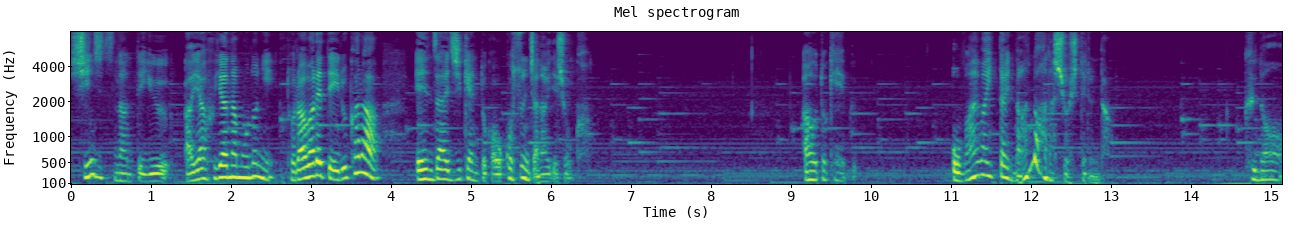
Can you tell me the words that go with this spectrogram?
真実なんていうあやふやなものにとらわれているから冤罪事件とか起こすんじゃないでしょうか。アウト警部お前は一体何の話をしてるんだ。苦悩。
